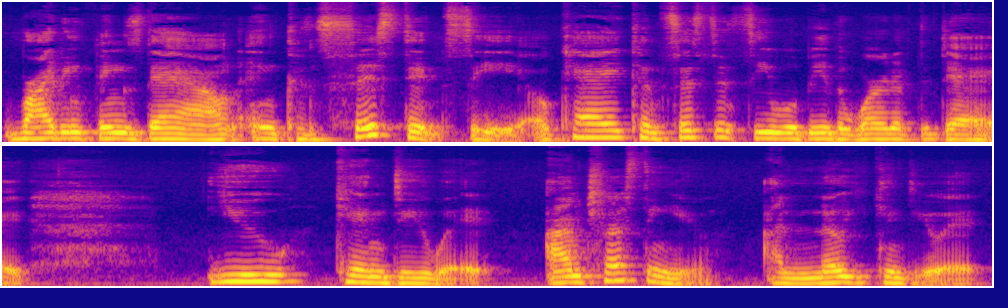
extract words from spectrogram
writing things down and consistency, okay? Consistency will be the word of the day. You can do it. I'm trusting you. I know you can do it.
